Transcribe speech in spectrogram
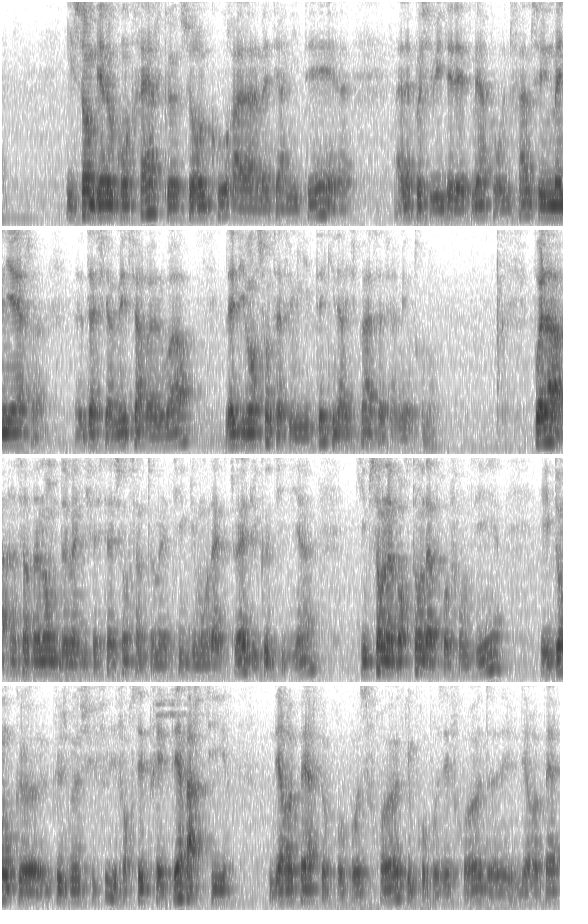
Il semble bien au contraire que ce recours à la maternité, euh, à la possibilité d'être mère pour une femme, c'est une manière euh, d'affirmer, de faire valoir la dimension de sa féminité qui n'arrive pas à s'affirmer autrement. Voilà un certain nombre de manifestations symptomatiques du monde actuel, du quotidien, qui me semble important d'approfondir et donc que je me suis efforcé de traiter à partir des repères que propose Freud, que proposait Freud, des repères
